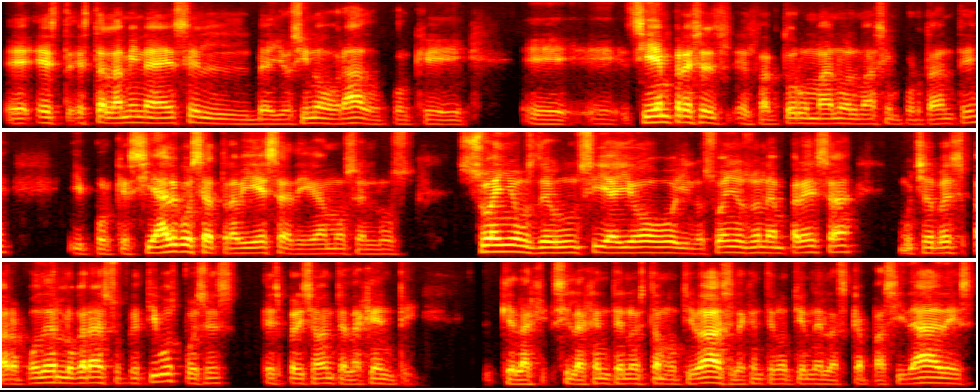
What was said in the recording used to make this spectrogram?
eh, este, esta lámina es el vellocino dorado, porque eh, eh, siempre es el, factor humano el más importante, y porque si algo se atraviesa, digamos, en los sueños de un CIO y los sueños de una empresa, muchas veces para poder lograr esos objetivos, pues es, precisamente la gente que si la gente no está motivada, si la gente no tiene las capacidades,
